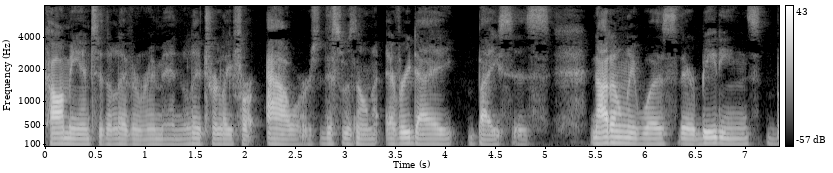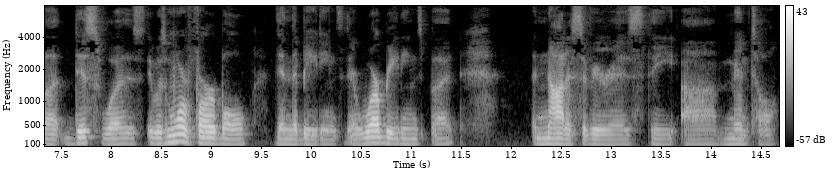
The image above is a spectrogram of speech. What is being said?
call me into the living room and literally for hours. This was on an everyday basis. Not only was there beatings, but this was it was more verbal than the beatings. There were beatings, but not as severe as the uh, mental.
